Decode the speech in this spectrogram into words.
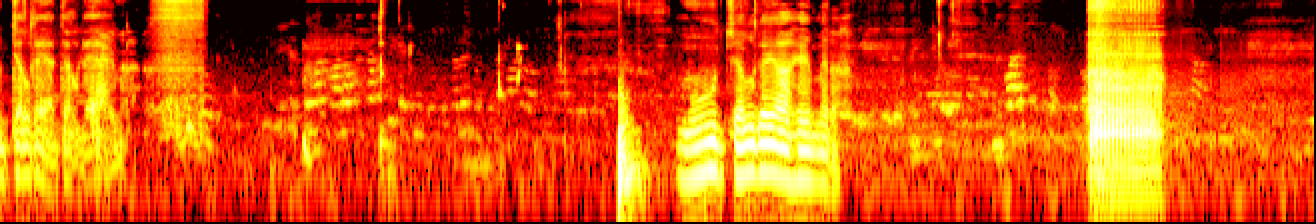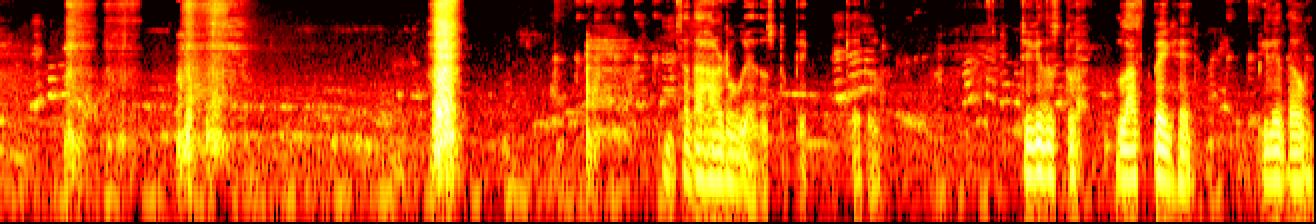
मुँह जल गया जल गया है मेरा। मुँह जल गया है मेरा। ज़्यादा हार्ड हो गया दोस्तों पे क्या करूँ? ठीक है दोस्तों लास्ट पैग है, पी लेता हूँ।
